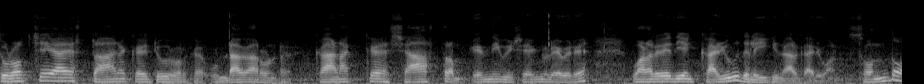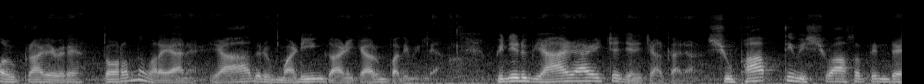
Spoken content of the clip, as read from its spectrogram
തുടർച്ചയായ സ്ഥാനക്കയറ്റവും ഇവർക്ക് ഉണ്ടാകാറുണ്ട്. കണക്ക് ശാസ്ത്രം എന്നീ വിഷയങ്ങളിൽ ഇവർ വളരെയധികം കഴിവ് തെളിയിക്കുന്ന ആൾക്കാരുമാണ്. സ്വന്തം അഭിപ്രായം ഇവരെ തുറന്നു പറയാൻ യാതൊരു മടിയും കാണിക്കാറും പതിവില്ല. പിന്നീട് വ്യാഴാഴ്ച ജനിച്ച ആൾക്കാരാണ്. ശുഭാപ്തി വിശ്വാസത്തിന്റെ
